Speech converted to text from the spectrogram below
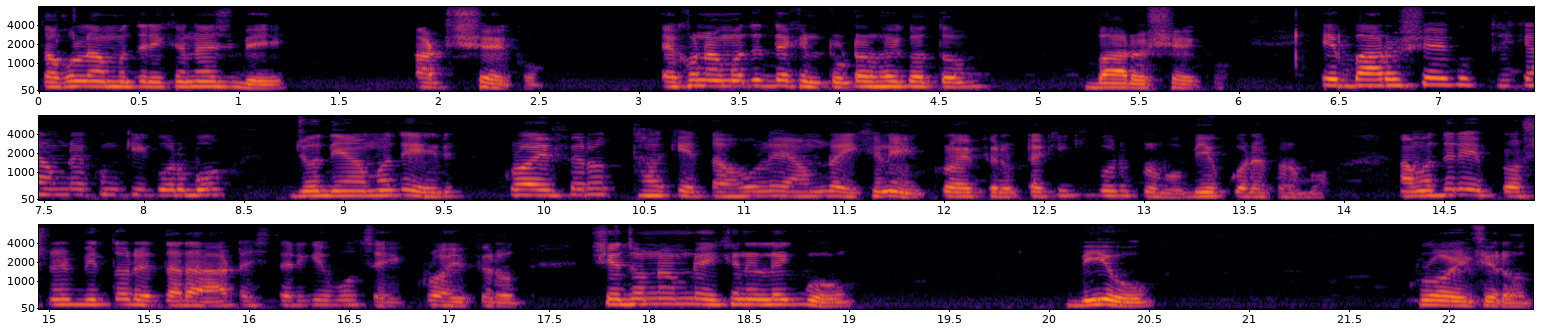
তাহলে আমাদের এখানে আসবে আটশো একক। এখন আমাদের দেখেন, টোটাল হয় কত? বারোশো একক। এই বারোশো একক থেকে আমরা এখন কি করব? যদি আমাদের ক্রয় ফেরত থাকে, তাহলে আমরা এখানে ক্রয় ফেরতটাকে কি করে ফেলব? বিয়োগ করে ফেলব। আমাদের এই প্রশ্নের ভিতরে তারা আঠাশ তারিখে বলছে ক্রয় ফেরত। সেজন্য আমরা এখানে লিখব বিয়োগ ক্রয় ফেরত।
